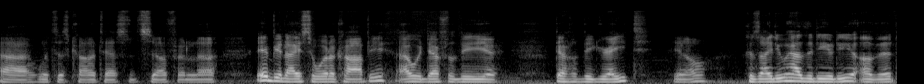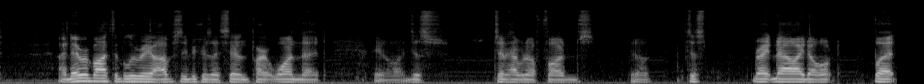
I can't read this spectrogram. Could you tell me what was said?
uh, with this contest and stuff, and uh, it'd be nice to win a copy. I would definitely be, uh, definitely be great, you know, because I do have the DVD of it. I never bought the Blu-ray, obviously, because I said in part one that, you know, I just didn't have enough funds. You know, just right now I don't. But,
